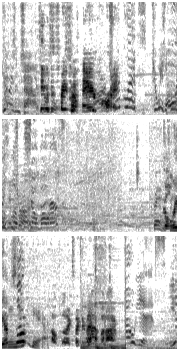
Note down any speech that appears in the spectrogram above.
Huey's. He was pretty prepared for it. Triplets. Huey's always in charge. Showboaters. Fancy Goldie meeting episode? you here. I was not expecting that, but I'm. Oh yes, yes,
